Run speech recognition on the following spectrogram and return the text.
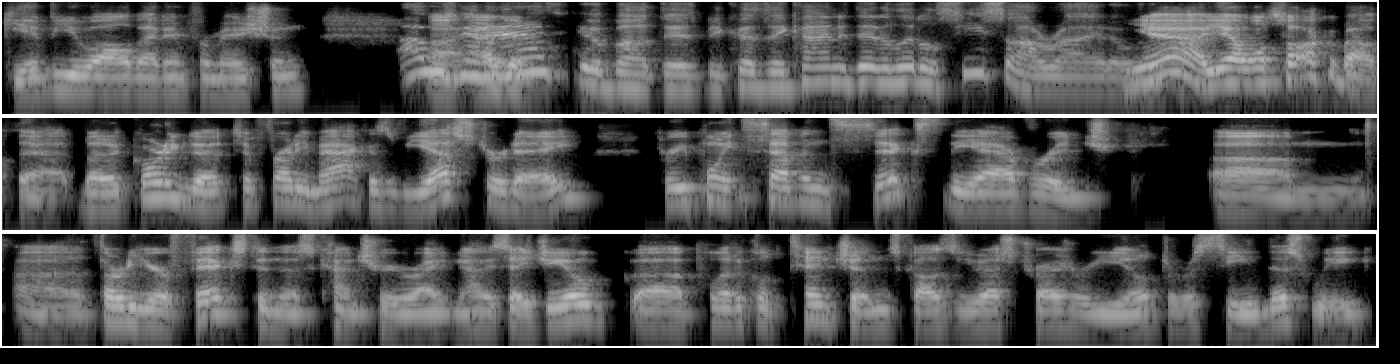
give you all that information. I was going to uh, ask you about this because they kind of did a little seesaw ride. Over yeah, there. yeah, we'll talk about that. But according to, to Freddie Mac, as of yesterday, 3.76 the average um, uh, 30 year fixed in this country right now. They say geopolitical tensions caused the US Treasury yield to recede this week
